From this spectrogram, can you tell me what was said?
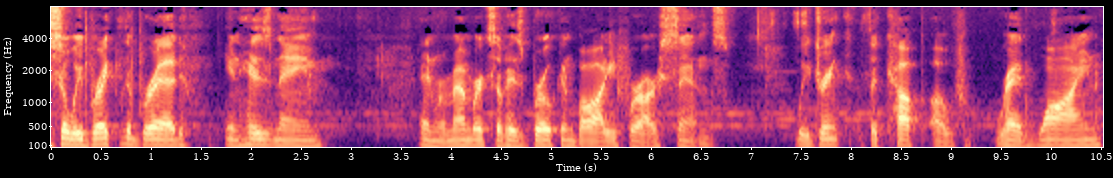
So we break the bread in his name in remembrance of his broken body for our sins. We drink the cup of red wine,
